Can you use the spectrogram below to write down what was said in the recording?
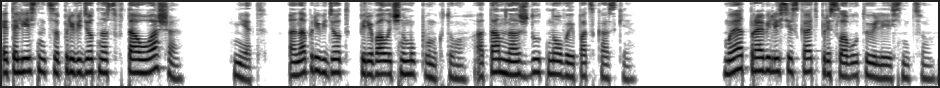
Эта лестница приведет нас в Тауаша? Нет, она приведет к перевалочному пункту, а там нас ждут новые подсказки. Мы отправились искать пресловутую лестницу.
